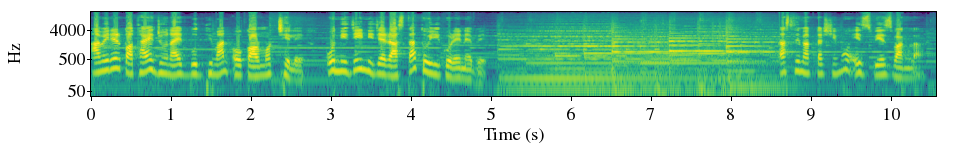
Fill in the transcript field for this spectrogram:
আমিরের কথায় জুনায়েদ বুদ্ধিমান ও কর্মর ছেলে। ও নিজেই নিজের রাস্তা তৈরি করে নেবে। তাসলিম আক্তার সিমু এসবিএস বাংলা।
